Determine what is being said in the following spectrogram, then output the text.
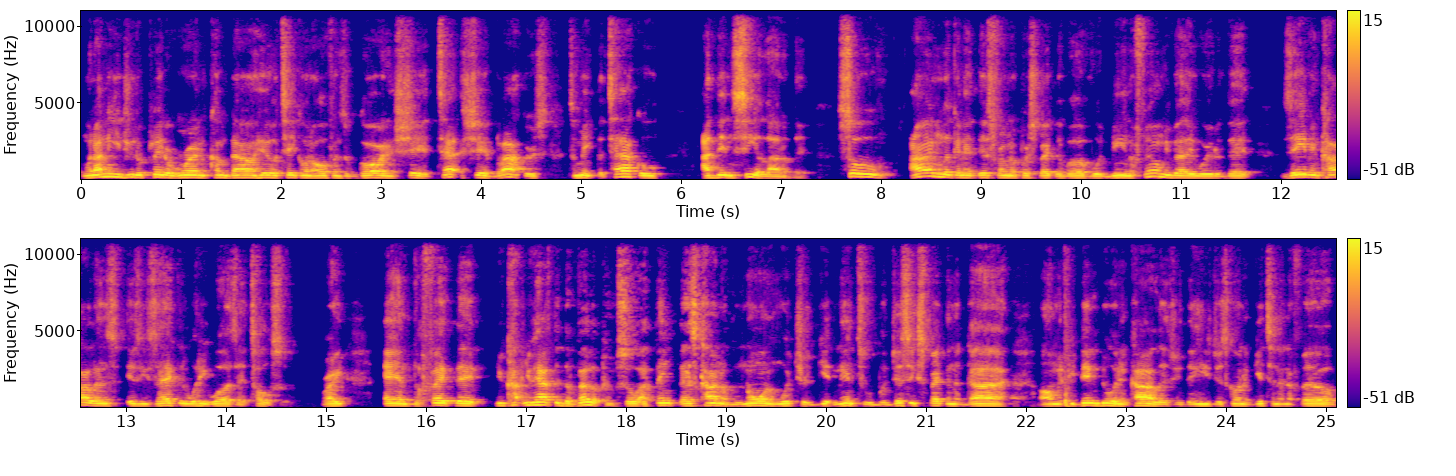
when I need you to play the run, come downhill, take on the offensive guard, and shed ta- shed blockers to make the tackle, I didn't see a lot of that. So I'm looking at this from the perspective of with being a film evaluator that Zaven Collins is exactly what he was at Tulsa, right? And the fact that you you have to develop him. So I think that's kind of knowing what you're getting into. But just expecting a guy, um, if he didn't do it in college, then he's just going to get to the NFL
